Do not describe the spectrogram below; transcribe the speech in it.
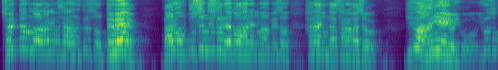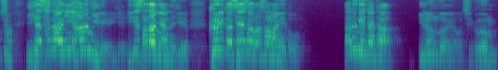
절대로 나 하나님의 사랑을 끌수 없다며. 나는 무슨 짓을 해도 하나님 앞에서 하나님 나 사랑하셔. 이거 아니에요 이거. 이거 속지 마. 이게 사단이 하는 일이에요 이게. 이게 사단이 하는 일이에요. 그러니까 세상을 사랑해도 나는 괜찮다. 이런 거예요 지금.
